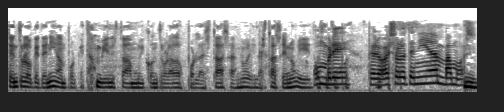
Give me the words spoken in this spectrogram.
dentro de lo que tenían porque también estaban muy controlados por la Stasi, ¿no? Y la Stasi, ¿no? Y Hombre, pero eso lo tenían, vamos. Mm.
